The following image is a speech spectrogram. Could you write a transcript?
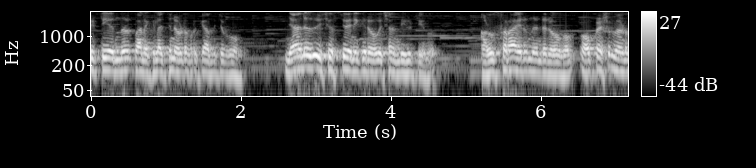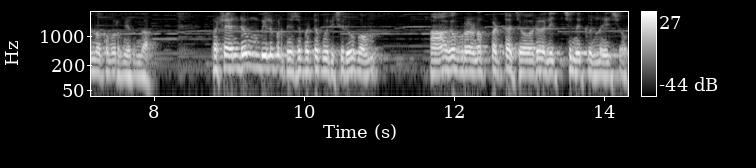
കിട്ടിയെന്ന് പനക്കിലച്ഛൻ അവിടെ പ്രഖ്യാപിച്ചപ്പോൾ ഞാനത് വിശ്വസിച്ചു എനിക്ക് രോഗശാന്തി കിട്ടിയെന്ന്. അൾസറായിരുന്നു എന്റെ രോഗം. ഓപ്പറേഷൻ വേണമെന്നൊക്കെ പറഞ്ഞിരുന്നതാണ് പക്ഷേ എന്റെ മുമ്പിൽ പ്രത്യക്ഷപ്പെട്ട കുരിശുരൂപം ആകെ വ്രണപ്പെട്ട ചോരൊലിച്ച് നിൽക്കുന്ന ഈശോ.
